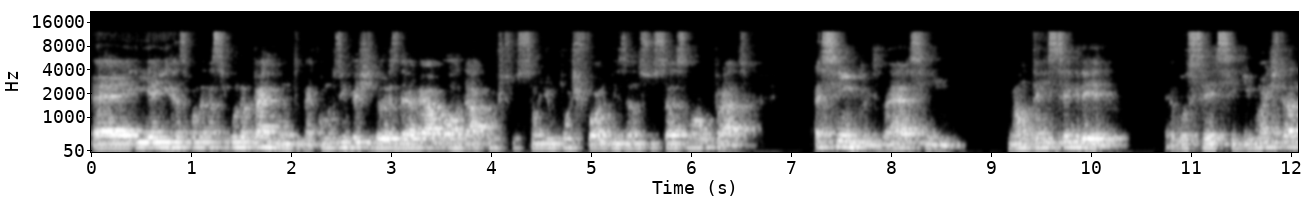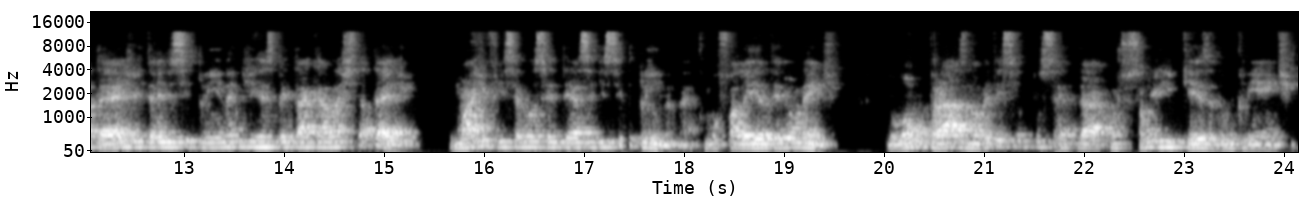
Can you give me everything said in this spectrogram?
É, e aí, respondendo a segunda pergunta, né, como os investidores devem abordar a construção de um portfólio visando sucesso a longo prazo? É simples, né? Assim, não tem segredo. É você seguir uma estratégia e ter a disciplina de respeitar aquela estratégia. O mais difícil é você ter essa disciplina, né? Como eu falei anteriormente. No longo prazo, 95% da construção de riqueza de um cliente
